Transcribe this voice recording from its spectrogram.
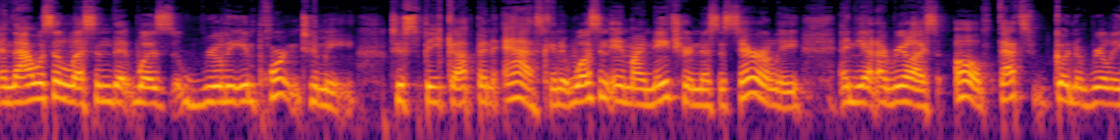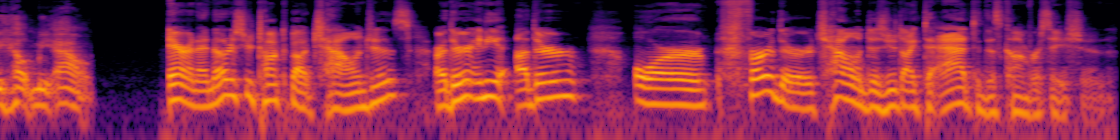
And that was a lesson that was really important to me to speak up and ask. And it wasn't in my nature necessarily. And yet I realized, oh, that's going to really help me out. Aaron, I noticed you talked about challenges. Are there any other or further challenges you'd like to add to this conversation?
